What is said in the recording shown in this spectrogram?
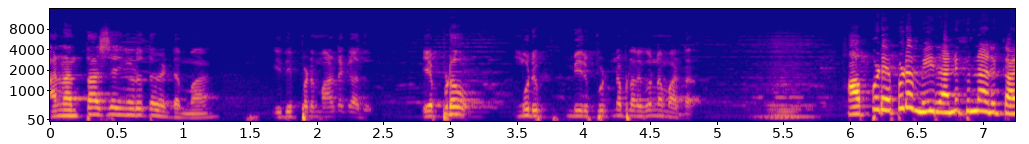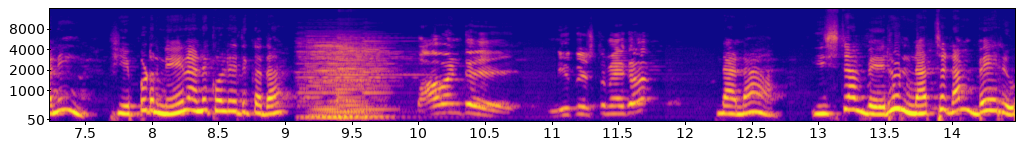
అని అంతాశయం అడుగుతావేంటమ్మా ఇది ఇప్పుడు మాట కాదు. ఎప్పుడో మీరు మీరు పుట్టినప్పుడు అనుకున్న మాట. అప్పుడెప్పుడు మీరు అనుకున్నారు కానీ ఇప్పుడు నేను అనుకోలేదు కదా. బావంటే నీకు ఇష్టమేగా? నానా ఇష్టం వేరు నచ్చడం వేరు.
